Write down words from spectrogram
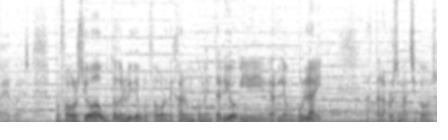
Heroes. Por favor, si os ha gustado el vídeo, por favor dejar un comentario y darle un good like. Hasta la próxima chicos.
